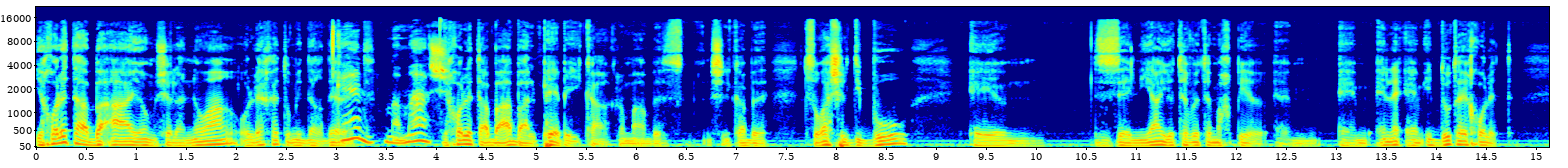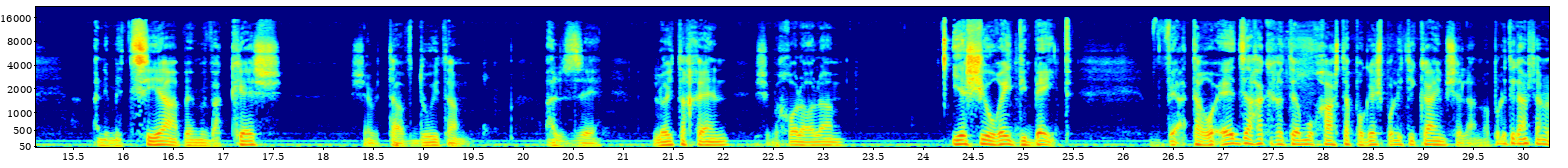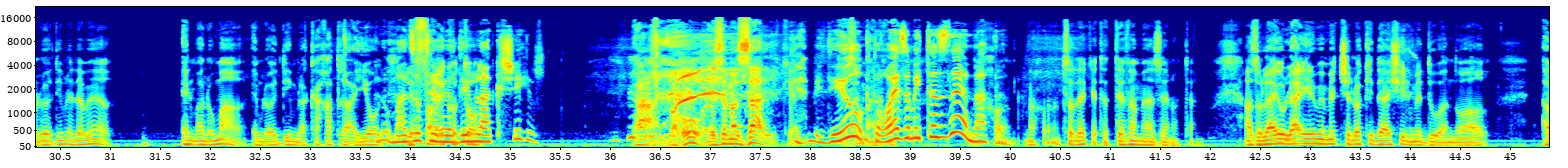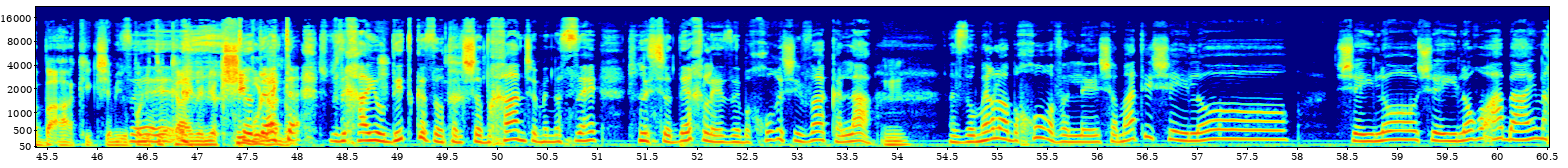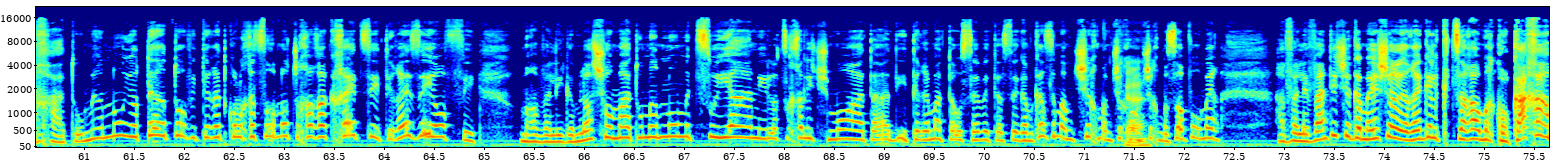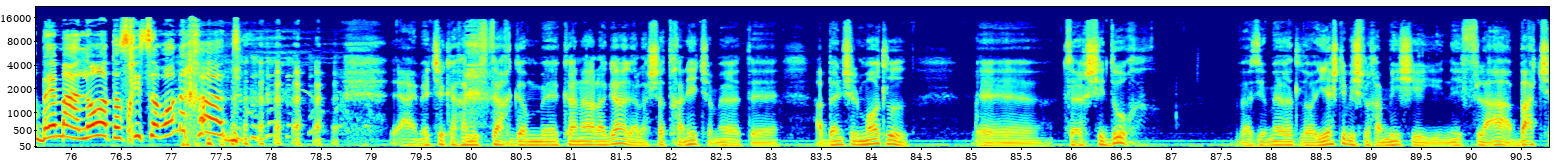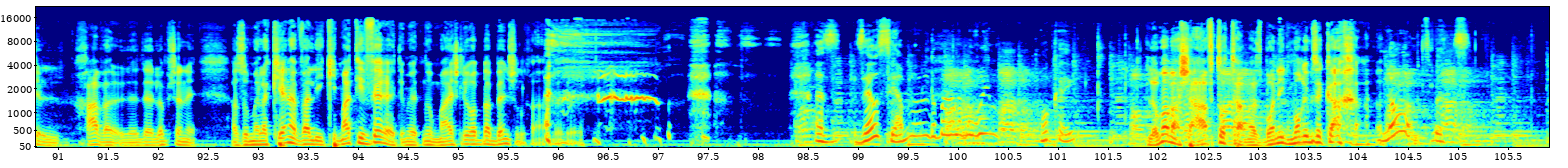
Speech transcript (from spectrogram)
יכולת ההבעה היום של הנוער הולכת ומידרדרת. כן, ממש. יכולת ההבעה בעל פה בעיקר, כלומר, מה שנקרא בצורה של דיבור, אמ, זה נהיה יותר ויותר מחפיר. הם, הם, הם, איבדו את היכולת. אני מציע ומבקש שתעבדו איתם על זה. לא ייתכן שבכל העולם יש שיעורי debate. ואתה רואה את זה אחר כך יותר מאוחר, שאתה פוגש פוליטיקאים שלנו. הפוליטיקאים שלנו לא יודעים לדבר. אין מה לומר, הם לא יודעים לקחת רעיון, לפרק אותו. לעומת זאת, הם יודעים להקשיב. אה, ברור, איזה מזל. כן. בדיוק, איזה אתה רואה איזה מתאזן, נתן. נכון, נכון, את צודקת, הטבע מאזן אותנו. אז אולי, אולי באמת שלא כדאי שילמדו הנוער הבאה, כי כשהם יהיו זה- פוליטיקאים הם יקשיבו אתה יודע, לנו. אתה- יש בדיחה יהודית כזאת על שדכן שמנסה לשדך לאיזה בחור ישיבה קלה. Mm. אז אומר לו הבחור, אבל אה, שמעתי שהיא לא... שהיא לא, שהיא לא רואה בעין אחת. הוא אומר, נו, יותר טוב, היא תראה את כל החסרונות שלך רק חצי, תראה איזה יופי. הוא אומר, אבל היא גם לא שומעת. הוא אומר, נו, מצוין, היא לא צריכה לשמוע, אתה, היא תראה מה אתה עושה ותעשה. גם ככה זה ממשיך, ממשיך, כן. ממשיך. בסוף הוא אומר, אבל הבנתי שגם יש רגל קצרה. הוא אומר, כל כך הרבה מעלות, אז חיסרון אחד. האמת שככה נפתח גם אה, כאן על הגג, על השטחנית שאומרת, אה, הבן של מוטל אה, צריך שידוך. ואז היא אומרת לו, יש לי בשבילך מישהי נפלאה, הבת של חווה, לא לא משנה. אז הוא אומר לה, כן, אבל היא כמעט עיוורת. היא אומרת, נו, מה יש לראות בבן שלך? אז זהו, סיימנו לדבר על המורים? אוקיי. לא ממש אהבת אותם, אז בוא נגמור עם זה ככה. לא,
